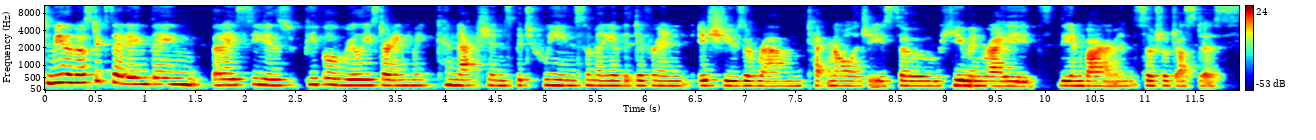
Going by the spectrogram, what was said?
to me, the most exciting thing that I see is people really starting to make connections between so many of the different issues around technology. So, human rights, the environment, social justice,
